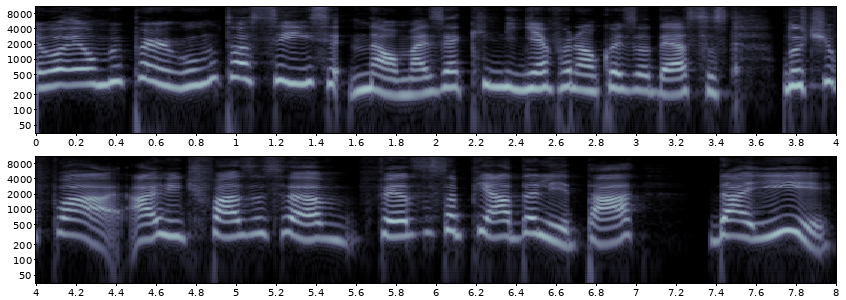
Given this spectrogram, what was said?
Eu, eu me pergunto assim. se- Não, mas é que ninguém faria uma coisa dessas. Do tipo, ah, a gente faz essa, fez essa piada ali, tá? Daí,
